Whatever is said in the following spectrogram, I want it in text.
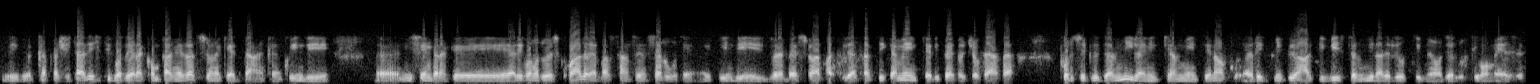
eh, capacità di, poter accompagnare l'azione che è Duncan. Quindi eh, mi sembra che arrivano due squadre abbastanza in salute e quindi dovrebbe essere una partita praticamente, ripeto, giocata forse più dal Milan inizialmente, no? con ritmi più alti, visto il Milan dell'ultimo, mese,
